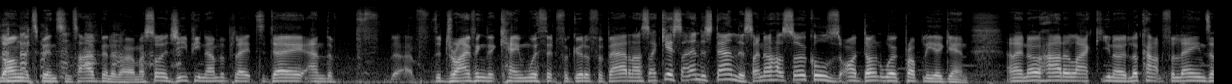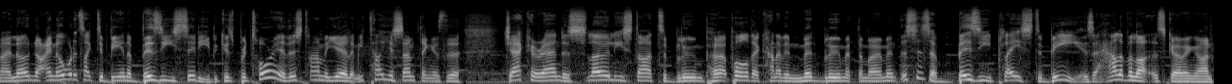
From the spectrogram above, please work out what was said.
long it's been since I've been at home. I saw a GP number plate today, and the the driving that came with it for good or for bad. And I was like, yes, I understand this. I know how circles don't work properly again, and I know how to like you know look out for lanes, and I know I know what it's like to be in a busy city because Pretoria this time of year. Let me tell you something: as the jacarandas slowly start to bloom purple, they're kind of in mid bloom at the moment. This is a busy place to be. There's a hell of a lot that's going on.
